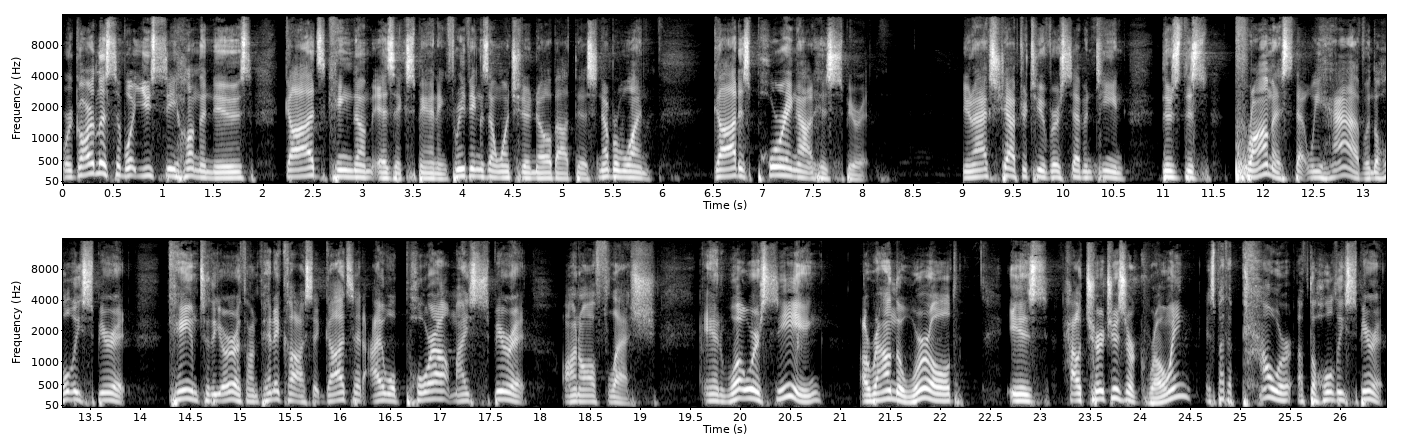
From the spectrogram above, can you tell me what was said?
Regardless of what you see on the news, God's kingdom is expanding. Three things I want you to know about this. Number one, God is pouring out his spirit. You know, Acts chapter 2, verse 17, there's this promise that we have when the Holy Spirit came to the earth on Pentecost that God said, I will pour out my spirit on all flesh. And what we're seeing around the world is how churches are growing is by the power of the Holy Spirit.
